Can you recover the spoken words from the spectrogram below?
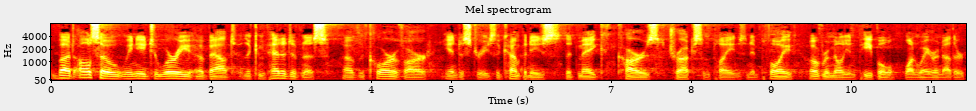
but also, we need to worry about the competitiveness of the core of our industries, the companies that make cars, trucks, and planes and employ over a million people, one way or another,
